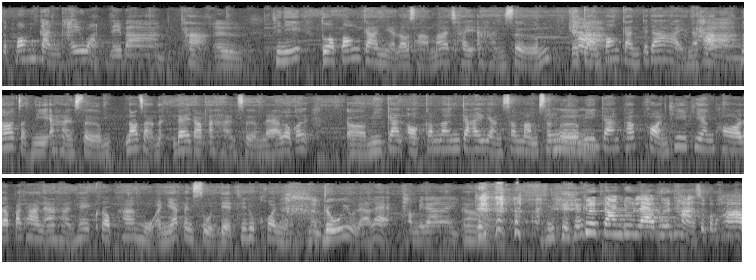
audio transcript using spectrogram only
จะป้องกันไข้หวัดได้บ้าง ค่ะ เออทีนี้ตัวป้องกันเนี่ยเราสามารถใช้อาหารเสริมในค่ะการป้องกันก็ได้นะคะค่ะนอกจากนี้อาหารเสริมนอกจากได้รับอาหารเสริมแล้วเราก็เอ่อมีการออกกำลังกายอย่างสม่ำเสมออืมมีการพักผ่อนที่เพียงพอรับประทานอาหารให้ครบห้าหมู่ อันเนี้ยเป็นสูตรเด็ดที่ทุกคนเนี่ยรู้อยู่แล้วแหละทำไม่ได้เออคือการดูแลพื้นฐานสุขภาพ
